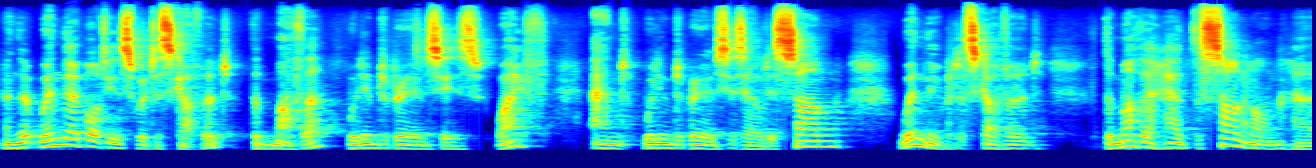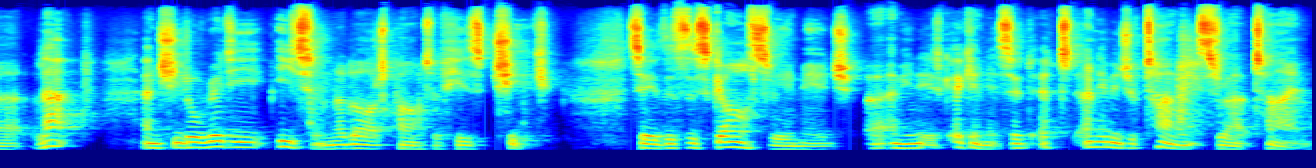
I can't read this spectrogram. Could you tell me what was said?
And that when their bodies were discovered, the mother, William de Braose's wife, and William de Braose's eldest son, when they were discovered, the mother had the son on her lap, and she'd already eaten a large part of his cheek. So there's this ghastly image. Uh, I mean, it, again, it's a, a, an image of tyrants throughout time,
